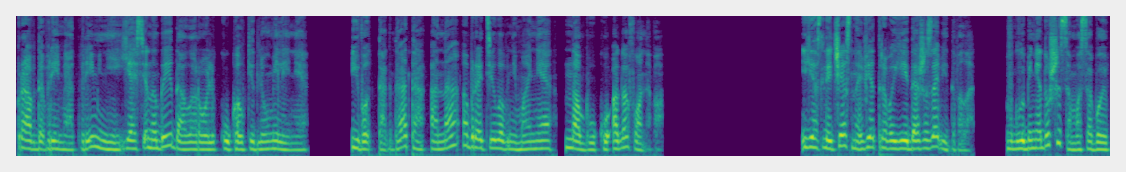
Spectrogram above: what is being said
Правда, время от времени Яси надоедала роль куколки для умиления. И вот тогда-то она обратила внимание на Буку Агафонову. Если честно, Ветрова ей даже завидовала. В глубине души, само собой,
